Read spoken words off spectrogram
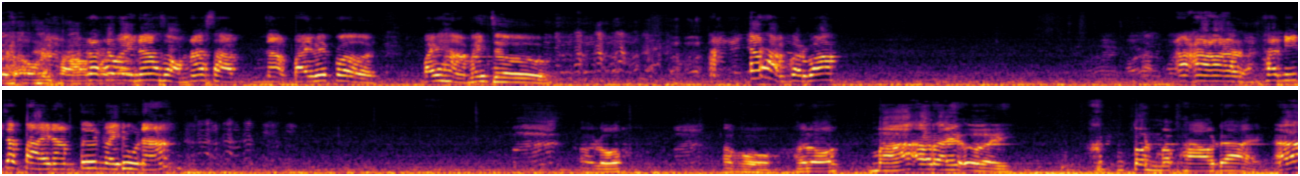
อเอาไปถาม แล้วทำไมหน้าสองหน้าสามน่ะใบไม่เปิดใบหาไม่เจออะย่าถามก่อนว่า อ่าท่านนี้จะตายน้ำตื้นไหมดูนะฮัลโหลโอ้โหฮัลโหลหมาอะไรเอ่ย ขึ้นต้นมะพร้าวได้ อ่า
